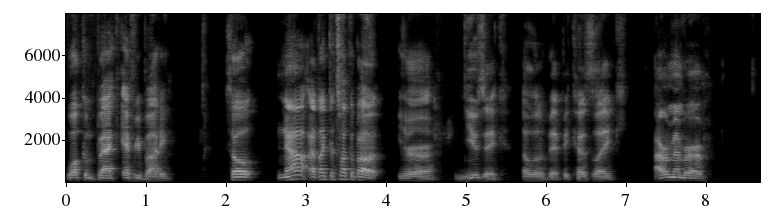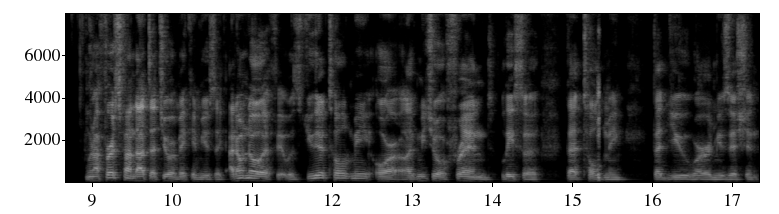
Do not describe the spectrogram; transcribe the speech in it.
Welcome back, everybody. So now I'd like to talk about your music a little bit because, like, I remember when I first found out that you were making music. I don't know if it was you that told me or like mutual friend Lisa that told me that you were a musician.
